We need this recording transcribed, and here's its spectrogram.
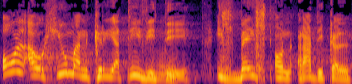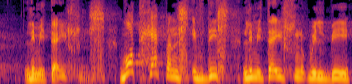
all our human creativity mm. is based on radical limitations. What happens if this limitation will be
